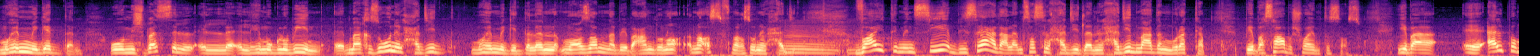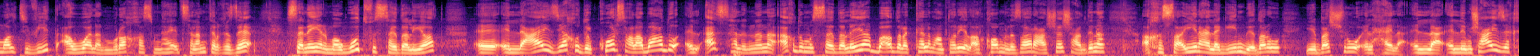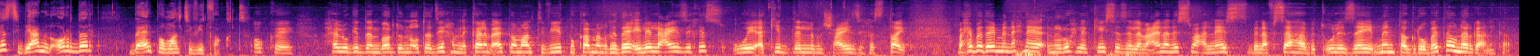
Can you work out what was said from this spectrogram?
مهم جدا. ومش بس ال ال الهيموجلوبين مخزون الحديد مهم جدا لأن معظمنا بيبقى عنده نق- نقص في مخزون الحديد. فيتامين سي بيساعد على امتصاص الحديد لأن الحديد معدن مركب بيبقى صعب شوية امتصاصه. يبقى قلب Multi Vit اولا مرخص من هيئة سلامة الغذاء ثانيا موجود في الصيدليات. آه، اللي عايز ياخد ال course على بعضه الأسهل إن أنا أخده من الصيدلية. بقدر أتكلم عن طريق الأرقام اللي ظاهرة على الشاشة. عندنا أخصائيين علاجيين بيقدروا يباشروا الحالة. اللي, مش عايز يخس بيعمل order بقلب Multi Vit فقط. okay. حلو جدا برضو النقطة دي. إحنا بنتكلم البا Multi Vit مكمل غذائي للي عايز يخس وأكيد للي مش عايز يخس. طيب بحب دايما إن إحنا نروح للكيسز اللي معانا نسمع الناس بنفسها بتقول إزاي من تجربتها ونرجع نكمل.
